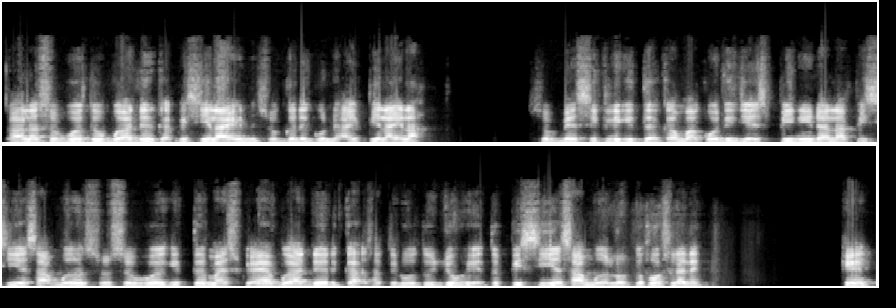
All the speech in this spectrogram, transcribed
Kalau server tu berada dekat PC lain, so kena guna IP lain lah. So basically kita akan buat coding JSP ni dalam PC yang sama. So server kita MySQL berada dekat 127 iaitu PC yang sama. Localhost lah ni. Okay.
